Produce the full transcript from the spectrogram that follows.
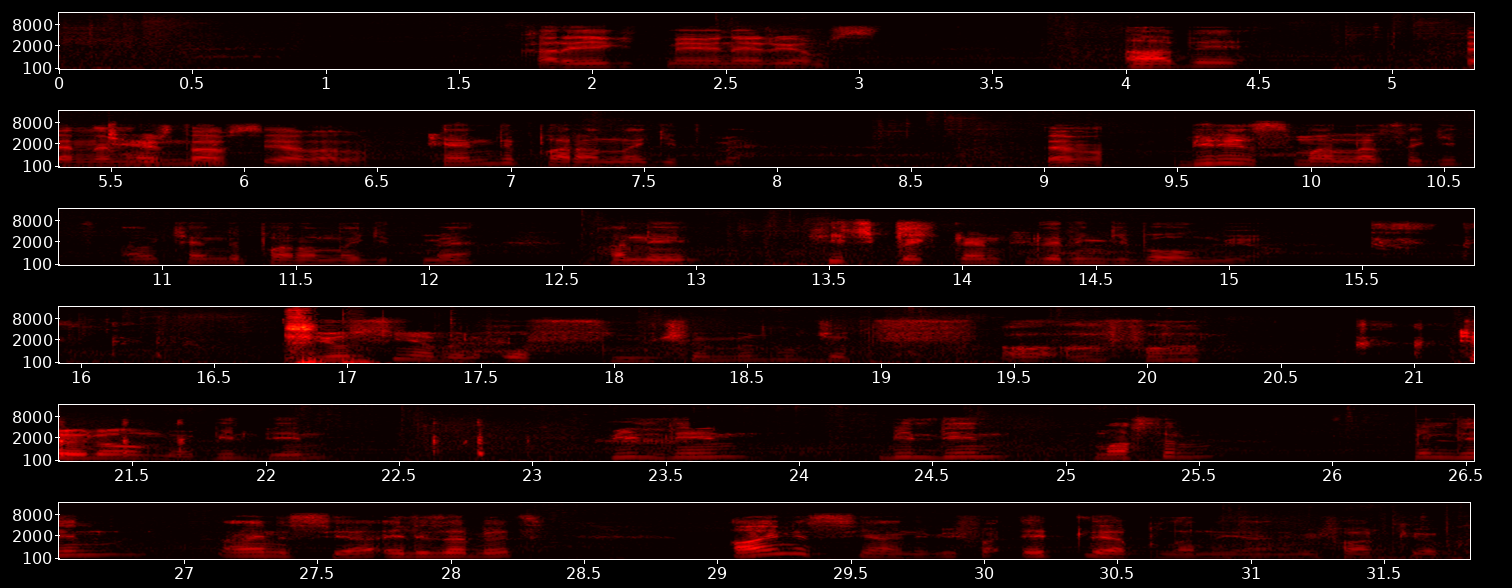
karaya gitmeyi öneriyor musun? Abi Senden bir Kendi- tavsiye alalım. kendi paranla gitme. Değil mi? Biri ısmarlarsa git ama kendi paranla gitme. Hani hiç beklentilerin gibi olmuyor. Diyorsun ya böyle of mükemmel olacak. Aa, aa falan. Şöyle olmuyor. Bildiğin bildiğin bildiğin master bildiğin aynısı ya Elizabeth. Aynısı yani bir fa- etle yapılanı yani bir farkı yok.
